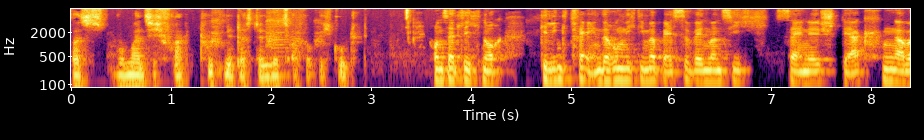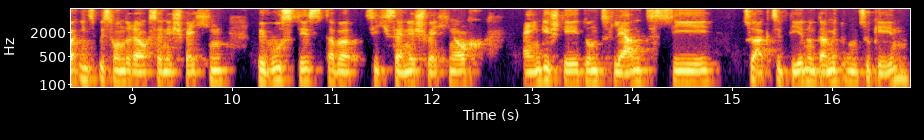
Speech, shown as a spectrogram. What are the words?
was, wo man sich fragt, tut mir das denn jetzt auch wirklich gut? Grundsätzlich noch, gelingt Veränderung nicht immer besser, wenn man sich seine Stärken, aber insbesondere auch seine Schwächen bewusst ist, aber sich seine Schwächen auch eingesteht und lernt, sie zu akzeptieren und damit umzugehen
